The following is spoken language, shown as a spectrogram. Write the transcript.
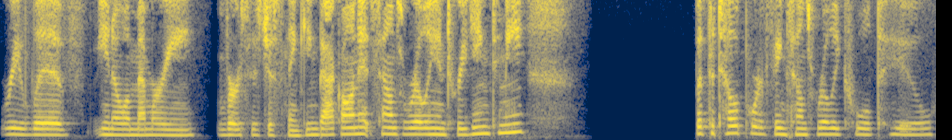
relive, you know, a memory versus just thinking back on it sounds really intriguing to me. But the teleporter thing sounds really cool too.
